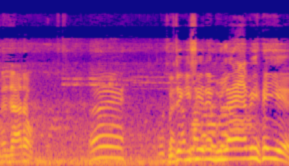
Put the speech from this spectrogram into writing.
मैं जा रहा हूँ। तुझे किसी ने बुलाया भी नहीं है।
